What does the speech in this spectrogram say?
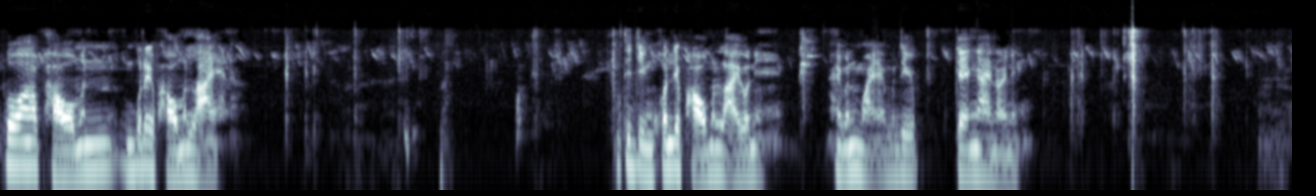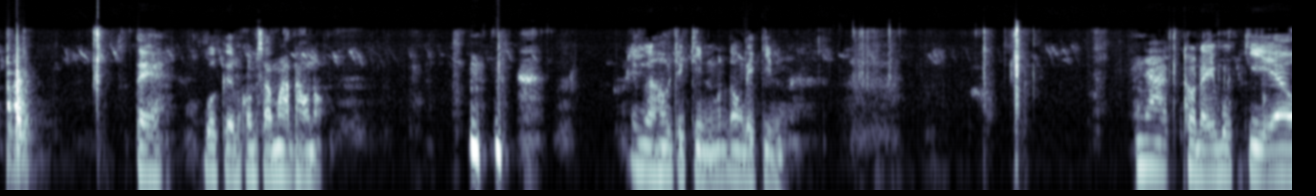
เพราะว่าเผามันไม่ได้เผามันลายที่จริงควรจะเผามันหลายกว่านี้ ให้มันใหม่มันจะแกงง่ายหน่อยหนึงแต่บ่เกินความสามารถเฮาเนาะในเมื่อเฮาจะกินมันต้องได้กิน ยากเท่าใดบ่เกี่ยว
